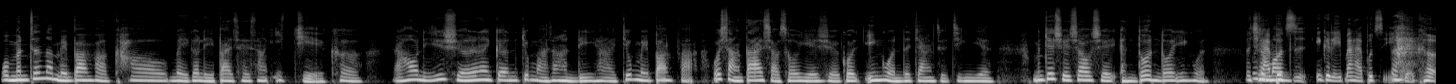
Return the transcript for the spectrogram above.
我们真的没办法靠每个礼拜才上一节课，然后你去学了那个就马上很厉害，就没办法。我想大家小时候也学过英文的这样子经验，我们在学校学很多很多英文，而且还不止一个礼拜，还不止一节课。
